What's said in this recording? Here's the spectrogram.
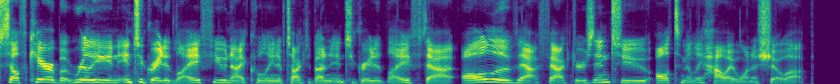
self care, but really an integrated life. You and I, Colleen, have talked about an integrated life that all of that factors into ultimately how I want to show up.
